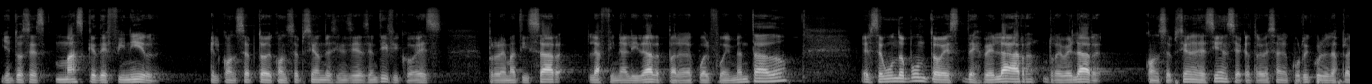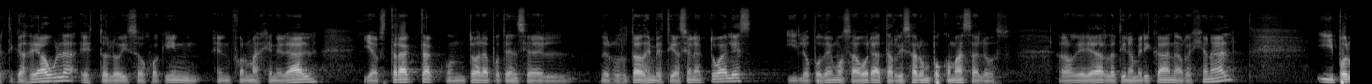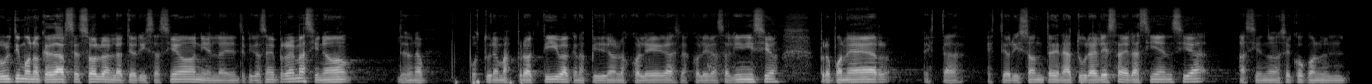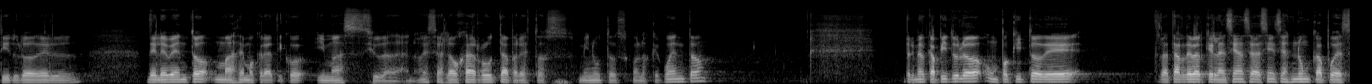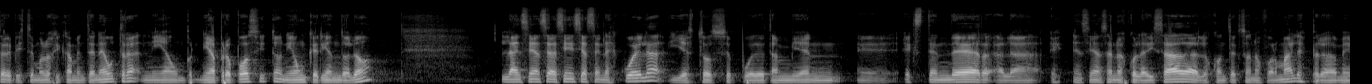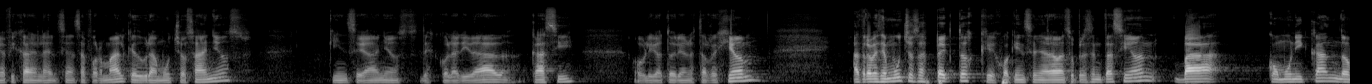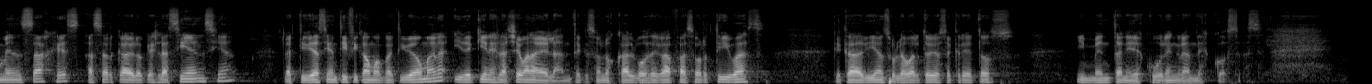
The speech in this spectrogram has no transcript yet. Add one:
y entonces más que definir el concepto de concepción de ciencia científico es problematizar la finalidad para la cual fue inventado. El segundo punto es desvelar, revelar concepciones de ciencia que atraviesan el currículo y las prácticas de aula. Esto lo hizo Joaquín en forma general y abstracta, con toda la potencia de los resultados de investigación actuales, y lo podemos ahora aterrizar un poco más a, los, a la realidad latinoamericana, regional. Y por último, no quedarse solo en la teorización y en la identificación de problemas, sino desde una postura más proactiva que nos pidieron los colegas, las colegas al inicio, proponer este horizonte de naturaleza de la ciencia, haciéndonos eco con el título del, evento, más democrático y más ciudadano. Esa es la hoja de ruta para estos minutos con los que cuento. Primer capítulo, un poquito de tratar de ver que la enseñanza de las ciencias nunca puede ser epistemológicamente neutra, ni a, ni a propósito, ni aun queriéndolo la enseñanza de ciencias en la escuela, y esto se puede también eh, extender a la enseñanza no escolarizada, a los contextos no formales, pero me voy a fijar en la enseñanza formal, que dura muchos años, 15 años de escolaridad casi, obligatoria en nuestra región. A través de muchos aspectos que Joaquín señalaba en su presentación, va comunicando mensajes acerca de lo que es la ciencia, la actividad científica como actividad humana y de quienes la llevan adelante, que son los calvos de gafas sortivas que cada día en sus laboratorios secretos inventan y descubren grandes cosas.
